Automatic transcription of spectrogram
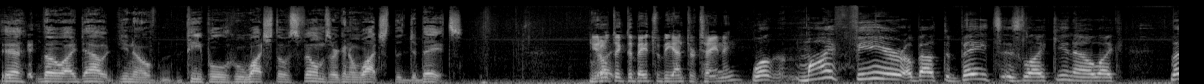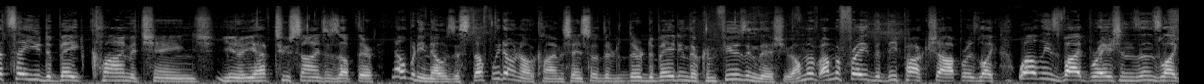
Yeah, though I doubt, you know, people who watch those films are going to watch the debates. You Right. don't think debates would be entertaining? Well, my fear about debates is like, you know, like, let's say you debate climate change. You know, you have two scientists up there. Nobody knows this stuff. We don't know climate change. So they're, they're debating, they're confusing the issue. I'm, I'm afraid the Deepak Chopra is like, well, these vibrations and this like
